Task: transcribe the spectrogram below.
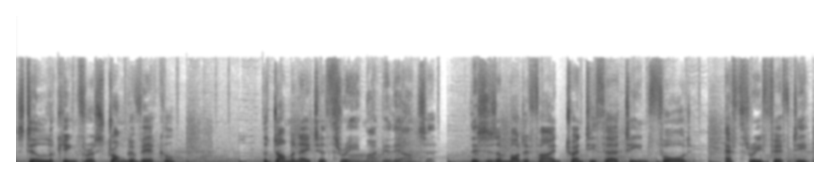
Still looking for a stronger vehicle? The Dominator 3 might be the answer. This is a modified 2013 Ford F350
